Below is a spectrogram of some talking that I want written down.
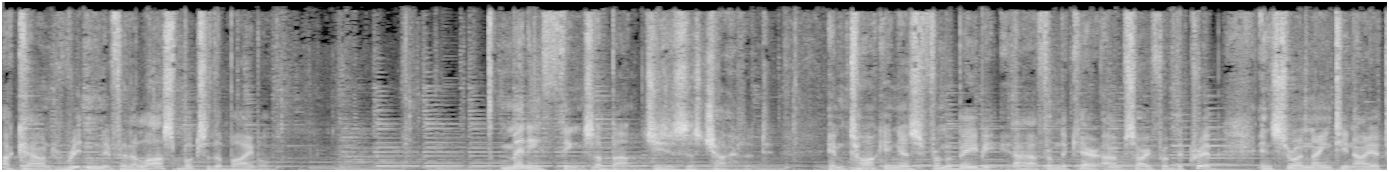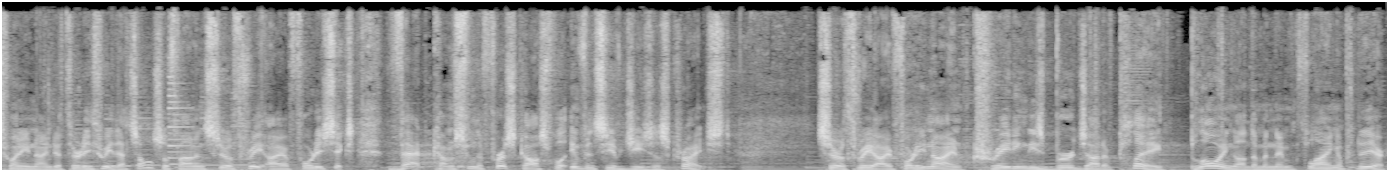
account written from the lost books of the Bible. Many things about Jesus' childhood. Him talking as from a baby, uh, from the care, I'm sorry, from the crib in Surah 19, ayah 29 to 33. That's also found in Surah 3, ayah 46. That comes from the first gospel infancy of Jesus Christ. Surah 3, ayah 49, creating these birds out of clay, blowing on them, and then flying up into the air.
